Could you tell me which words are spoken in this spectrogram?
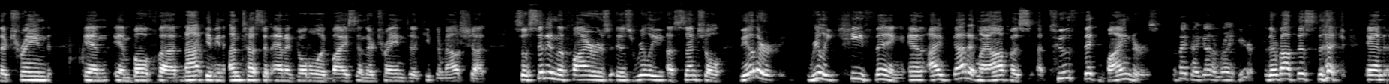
They're trained in in both uh, not giving untested anecdotal advice and they're trained to keep their mouth shut. So sitting in the fires is really essential. The other really key thing, and I've got at my office uh, two thick binders. In fact, I got them right here. They're about this thick, and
